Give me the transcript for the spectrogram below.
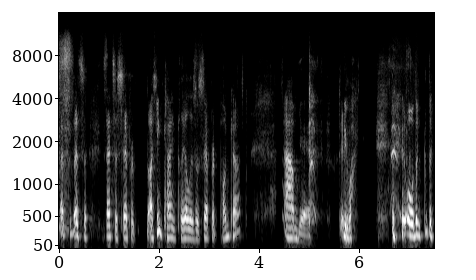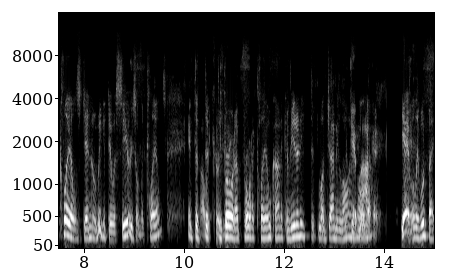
that's that's a that's a separate. I think Kane Cleal is a separate podcast. Um, yeah. anyway, or the the Cleals generally. We could do a series on the Cleals. It, the, Oh, the, could, the yeah. broader broader Cleal kind of community, like Jamie Lyon. Get and all that. market. Yeah, well, it would be.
